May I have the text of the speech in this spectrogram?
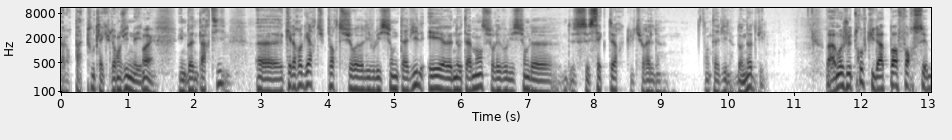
alors pas toute la culture angevine, mais Ouais. une bonne partie. Mm. Euh, quel regard tu portes sur l'évolution de ta ville et notamment sur l'évolution de, de ce secteur culturel dans ta ville, dans notre ville? Bah, moi, je trouve qu'il a pas forcément.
